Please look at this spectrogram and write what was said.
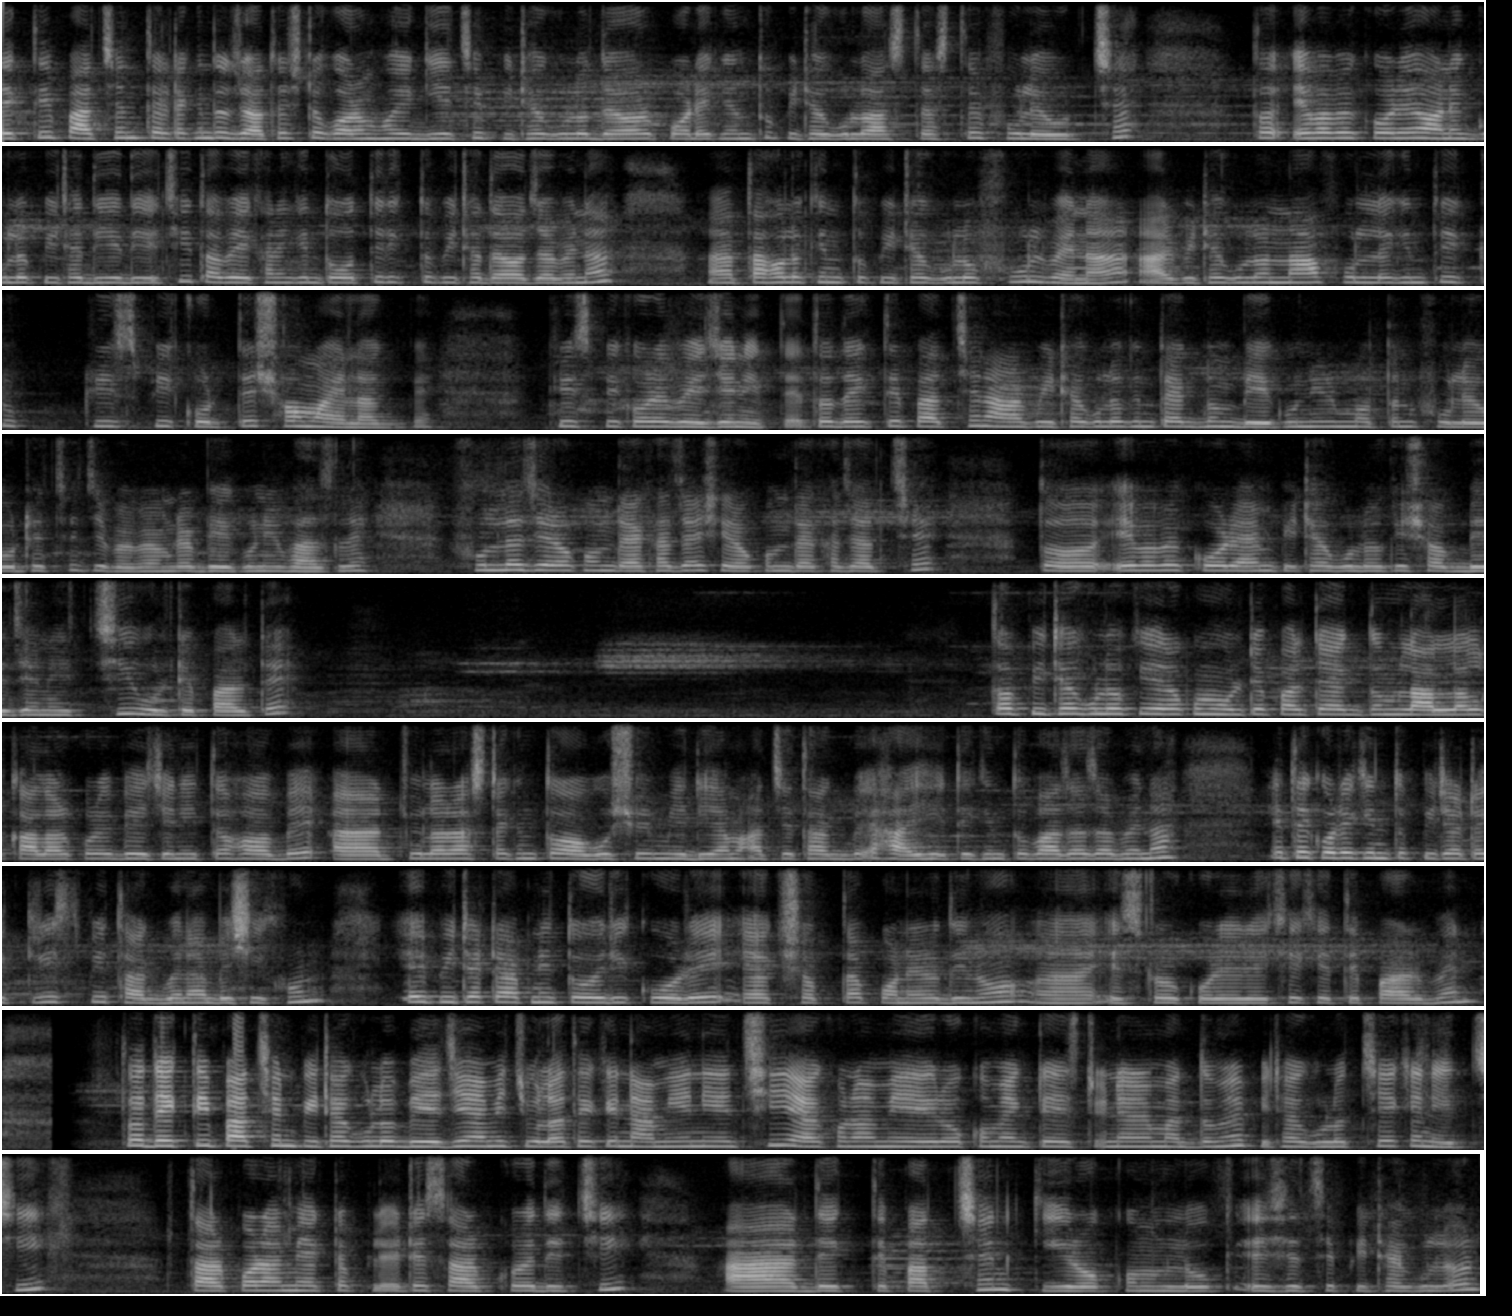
দেখতেই পাচ্ছেন তেলটা কিন্তু যথেষ্ট গরম হয়ে গিয়েছে। পিঠেগুলো দেওয়ার পরে কিন্তু পিঠাগুলো আস্তে আস্তে ফুলে উঠছে। তো এভাবে করে অনেকগুলো পিঠা দিয়ে দিয়েছি, তবে এখানে কিন্তু অতিরিক্ত পিঠা দেওয়া যাবে না। তাহলে কিন্তু পিঠেগুলো ফুলবে না। আর পিঠাগুলো না ফুললে কিন্তু একটু ক্রিস্পি করতে সময় লাগবে, ক্রিস্পি করে ভেজে নিতে। তো দেখতে পাচ্ছেন, আমার পিঠাগুলো কিন্তু একদম বেগুনির মতন ফুলে উঠেছে। যেভাবে আমরা বেগুনি ভাজলে ফুললে যেরকম দেখা যায়, সেরকম দেখা যাচ্ছে। তো এভাবে করে আমি পিঠাগুলোকে সব ভেজে নিচ্ছি উল্টে পাল্টে। তো পিঠাগুলোকে এরকম উল্টে পাল্টে একদম লাল লাল কালার করে ভেজে নিতে হবে। আর চুলা রাসটা কিন্তু অবশ্যই মিডিয়াম আঁচে থাকবে হাই হিটে কিন্তু ভাজা যাবে না। এতে করে কিন্তু পিঠাটা ক্রিস্পি থাকবে না বেশিক্ষণ। এই পিঠাটা আপনি তৈরি করে এক সপ্তাহ পনেরো দিনও স্টোর করে রেখে খেতে পারবেন। তো দেখতেই পাচ্ছেন পিঠাগুলো ভেজে আমি চুলা থেকে নামিয়ে নিয়েছি। এখন আমি এরকম একটা স্টেনারের মাধ্যমে পিঠাগুলো চেকে নিচ্ছি। তারপর আমি একটা প্লেটে সার্ভ করে দিচ্ছি। আর দেখতে পাচ্ছেন কী রকম লুক এসেছে পিঠাগুলোর।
